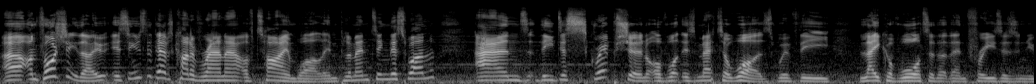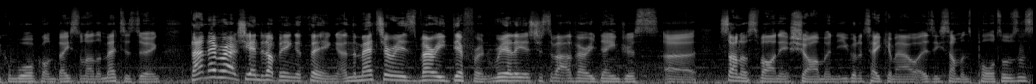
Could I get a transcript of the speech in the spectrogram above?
Uh, unfortunately, though, it seems the devs kind of ran out of time while implementing this one, and the description of what this meta was with the lake of water that then freezes and you can walk on based on other metas doing, that never actually ended up being a thing, and the meta is very different. Really, it's just about a very dangerous uh, son of Svanir shaman. You've got to take him out as he summons portals and stuff.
